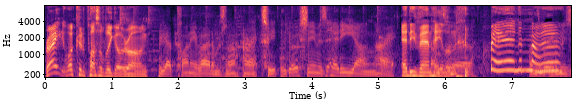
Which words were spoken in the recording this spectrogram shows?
Right? What could possibly go wrong? We got plenty of items, no? Alright, sweet. The ghost name is Eddie Young. Alright. Eddie Van Halen. uh, Van sounds.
